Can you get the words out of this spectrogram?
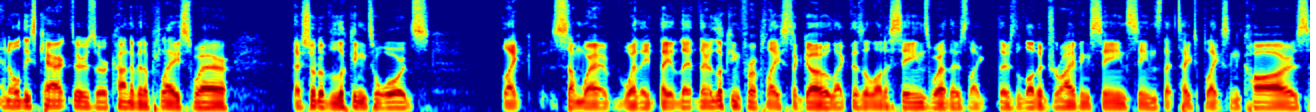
And all these characters are kind of in a place where they're sort of looking towards like somewhere where they, they they- they're looking for a place to go like there's a lot of scenes where there's like there's a lot of driving scenes scenes that takes place in cars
